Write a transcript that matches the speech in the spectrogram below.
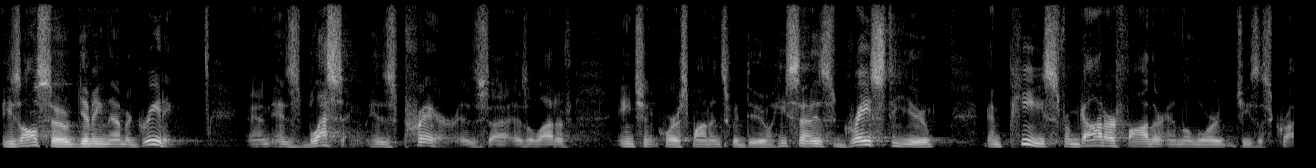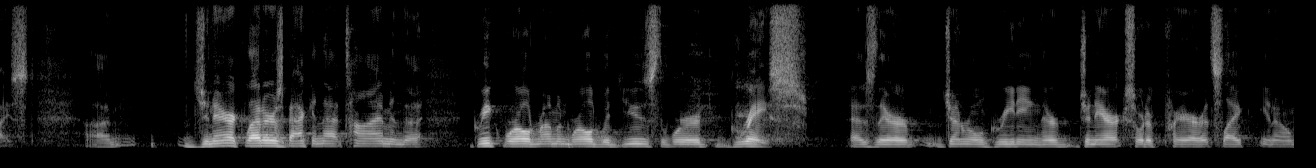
he's also giving them a greeting and his blessing, his prayer, as, uh, as a lot of ancient correspondents would do. He says, Grace to you and peace from God our Father and the Lord Jesus Christ. Um, generic letters back in that time in the Greek world, Roman world, would use the word grace as their general greeting, their generic sort of prayer. It's like, you know,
